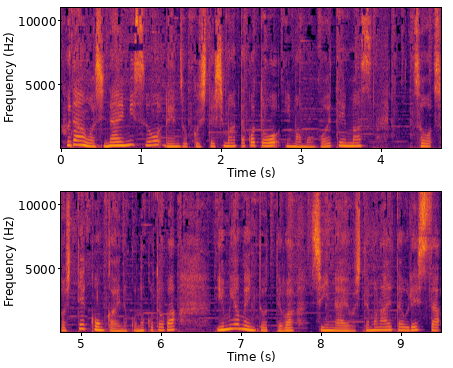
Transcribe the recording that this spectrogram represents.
普段はしないミスを連続してしまったことを今も覚えています。そうそして今回のこの言葉弓嫁にとっては信頼をしてもらえた嬉しさ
